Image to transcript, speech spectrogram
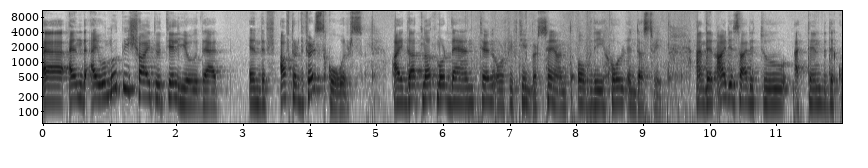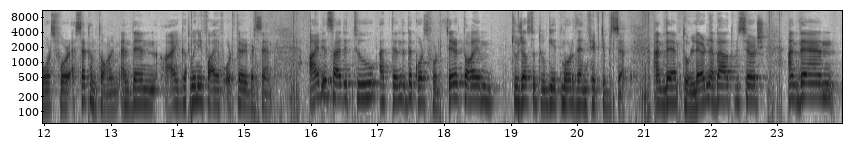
Uh, and I will not be shy to tell you that in the, after the first course, I got not more than 10 or 15% of the whole industry. And then I decided to attend the course for a second time, and then I got 25 or 30%. I decided to attend the course for the third time to just to get more than 50%, and then to learn about research, and then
